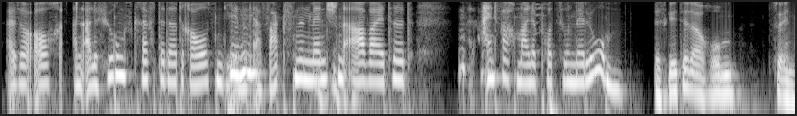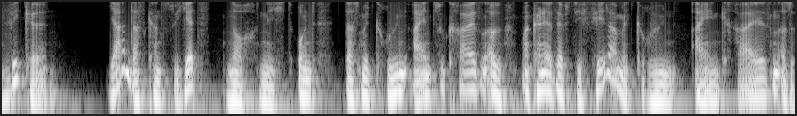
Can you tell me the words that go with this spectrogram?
Also auch an alle Führungskräfte da draußen, die mhm. mit erwachsenen Menschen arbeitet, einfach mal eine Portion mehr loben. Es geht ja darum, zu entwickeln. Ja, das kannst du jetzt noch nicht. Und das mit Grün einzukreisen, also man kann ja selbst die Fehler mit Grün einkreisen, also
